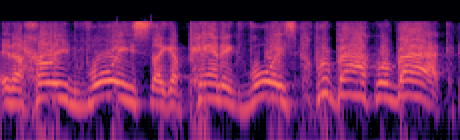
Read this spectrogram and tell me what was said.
in a hurried voice, like a panicked voice. We're back, we're back.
